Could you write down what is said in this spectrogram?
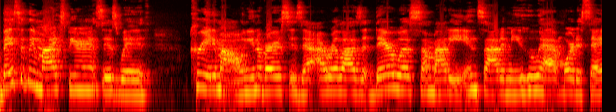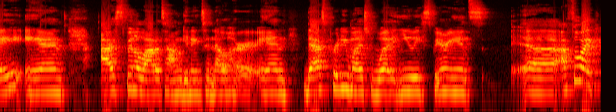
basically, my experiences with creating my own universe is that I realized that there was somebody inside of me who had more to say, and I spent a lot of time getting to know her. And that's pretty much what you experience. Uh, I feel like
